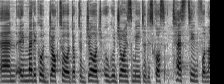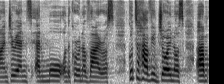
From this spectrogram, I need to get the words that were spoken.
and a medical doctor, Dr. George Ugu, joins me to discuss testing for Nigerians and more on the coronavirus. Good to have you join us, um,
